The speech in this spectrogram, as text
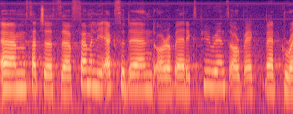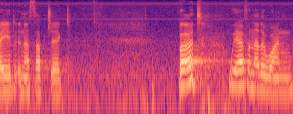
um, such as a family accident or a bad experience or bad, bad grade in a subject. But we have another one.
